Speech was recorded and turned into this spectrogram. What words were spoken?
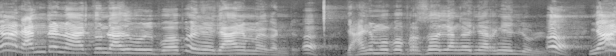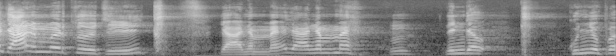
ഞാൻ രണ്ടെണ്ണം അടുത്തുണ്ട് അത് പോയി പോയപ്പോ ഞാൻ ജാനമ്മയെ കണ്ടു. ജാനമ്മ ഇപ്പൊ പ്രസവം എല്ലാം കഴിഞ്ഞ് ഇറങ്ങിയില്ലേ ഉള്ളൂ ഞാൻ ജാനമ്മ എടുത്തു വെച്ച് ജാനമ്മ ജാനമ്മ നിന്റെ കുഞ്ഞിപ്പോ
